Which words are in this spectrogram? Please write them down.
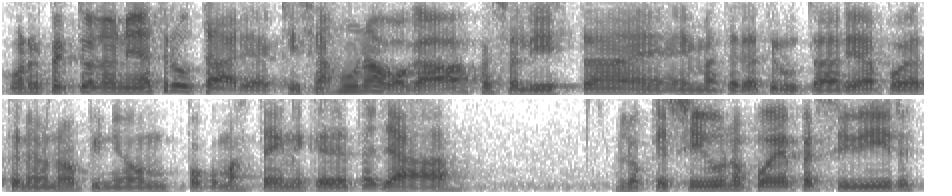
Con respecto a la unidad tributaria, quizás un abogado especialista en materia tributaria pueda tener una opinión un poco más técnica y detallada. Lo que sí uno puede percibir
